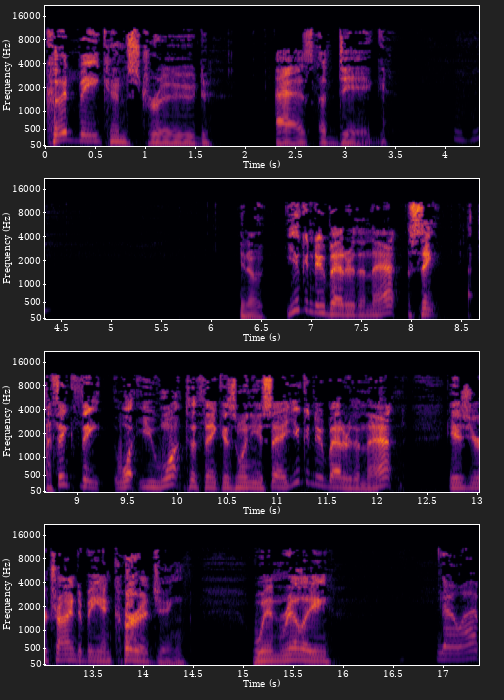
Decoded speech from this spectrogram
could be construed as a dig. Mm-hmm. You know, you can do better than that. See, I think the what you want to think is when you say you can do better than that is you're trying to be encouraging when really No, I,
